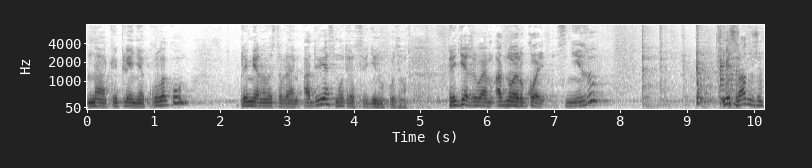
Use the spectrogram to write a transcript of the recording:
на крепление к кулаку, примерно выставляем, а две смотрят в середину кузова. Придерживаем одной рукой снизу и сразу же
